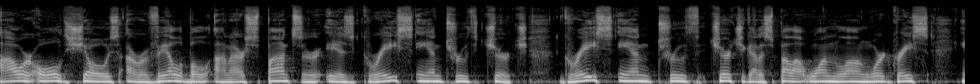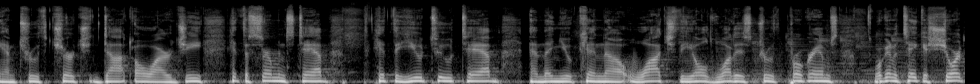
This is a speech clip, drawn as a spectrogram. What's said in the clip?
Our old shows are available on our sponsor is Grace and Truth Church. Grace and Truth Church. You got to spell out one long word, grace and truthchurch.org. Hit the sermons tab, hit the YouTube tab, and then you can uh, watch the old What is Truth programs. We're going to take a short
